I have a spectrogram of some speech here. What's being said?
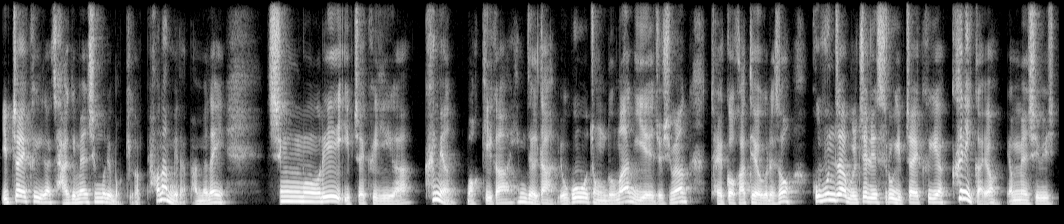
입자의 크기가 작으면 식물이 먹기가 편합니다. 반면에 식물이 입자의 크기가 크면 먹기가 힘들다. 요거 정도만 이해해 주시면 될 것 같아요. 그래서 고분자 물질일수록 입자의 크기가 크니까요. 연면시비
